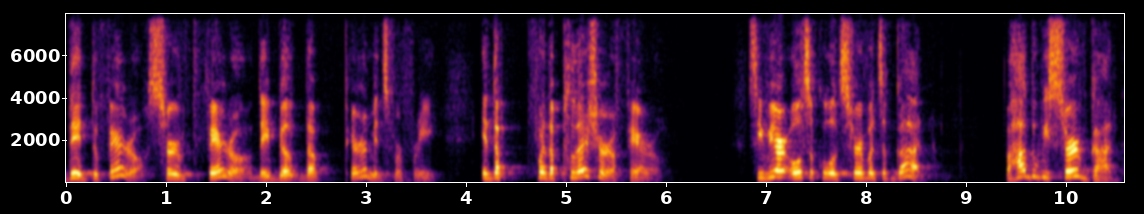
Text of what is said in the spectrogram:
did to Pharaoh, served Pharaoh. They built the pyramids for free in the, for the pleasure of Pharaoh. See, we are also called servants of God. But how do we serve God?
